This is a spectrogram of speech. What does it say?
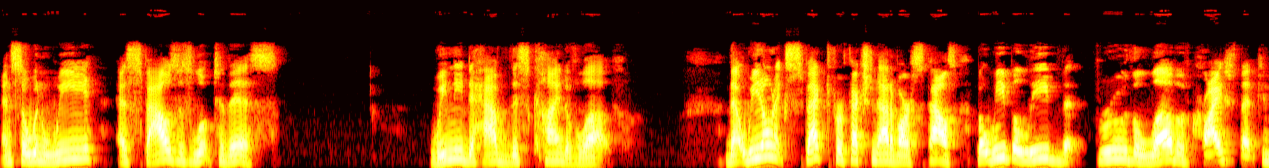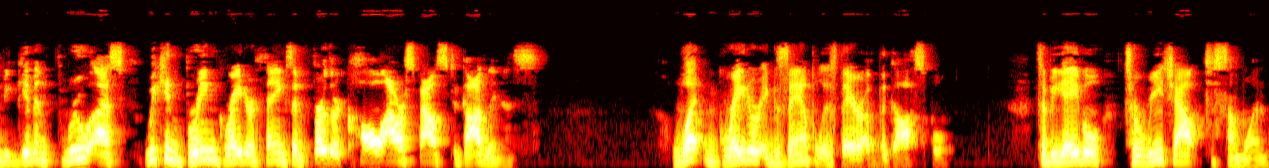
And so when we as spouses look to this, we need to have this kind of love that we don't expect perfection out of our spouse, but we believe that through the love of Christ that can be given through us, we can bring greater things and further call our spouse to godliness. What greater example is there of the gospel? To be able to reach out to someone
